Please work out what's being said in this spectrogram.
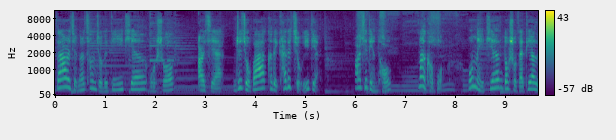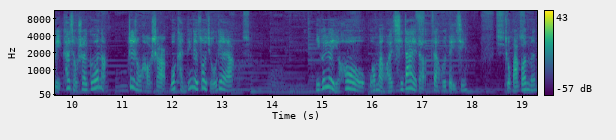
在二姐那儿蹭酒的第一天，我说：“二姐，你这酒吧可得开的久一点。”二姐点头：“那可不，我每天都守在店里看小帅哥呢。这种好事儿，我肯定得做久点呀。”一个月以后，我满怀期待的再回北京，酒吧关门。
